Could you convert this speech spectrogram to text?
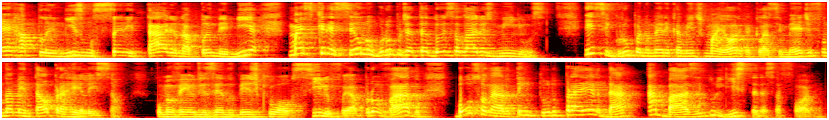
terraplanismo sanitário na pandemia, mas cresceu no grupo de até dois salários mínimos. Esse grupo é numericamente maior que a classe média e fundamental para a reeleição. Como eu venho dizendo desde que o auxílio foi aprovado, Bolsonaro tem tudo para herdar a base do lista dessa forma.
